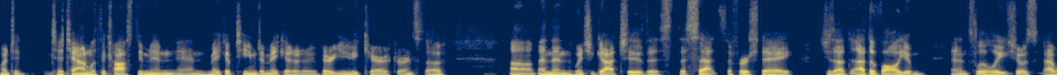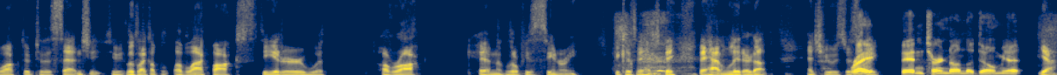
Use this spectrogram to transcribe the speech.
went to, to town with the costume and, and makeup team to make it a very unique character and stuff. Uh, and then when she got to this the set the first day, she's at, at the volume and it's literally she was I walked up to the set and she, she looked like a, a black box theater with a rock and a little piece of scenery because they, they they hadn't lit it up. And she was just right. like, They hadn't turned on the dome yet. Yeah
